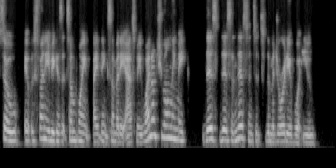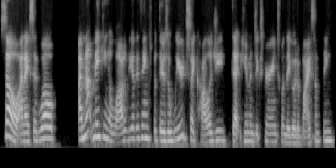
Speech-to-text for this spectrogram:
so it was funny because at some point i think somebody asked me why don't you only make this, this, and this since it's the majority of what you sell. And I said, well, I'm not making a lot of the other things, but there's a weird psychology that humans experience when they go to buy something.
